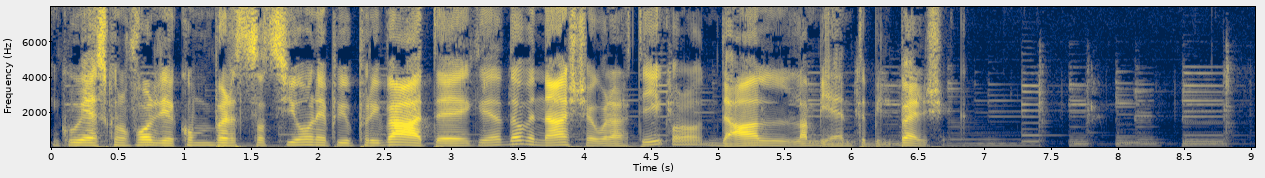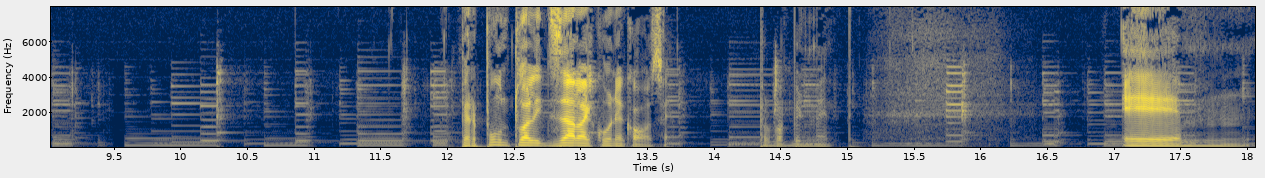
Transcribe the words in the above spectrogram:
in cui escono fuori le conversazioni più private? Da dove nasce quell'articolo? Dall'ambiente Bill Belichick. Per puntualizzare alcune cose, probabilmente. E, ehm,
